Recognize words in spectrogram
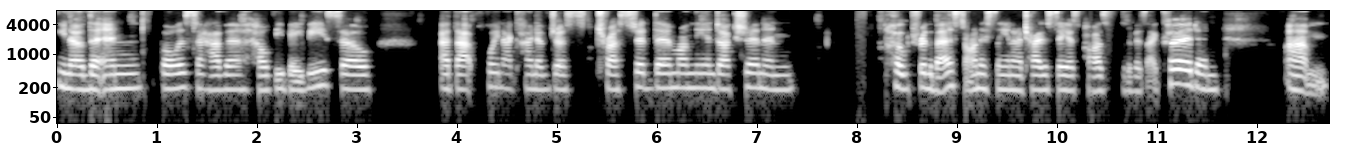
you know, the end goal is to have a healthy baby. So at that point, I kind of just trusted them on the induction and hoped for the best, honestly. And I tried to stay as positive as I could. And um,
